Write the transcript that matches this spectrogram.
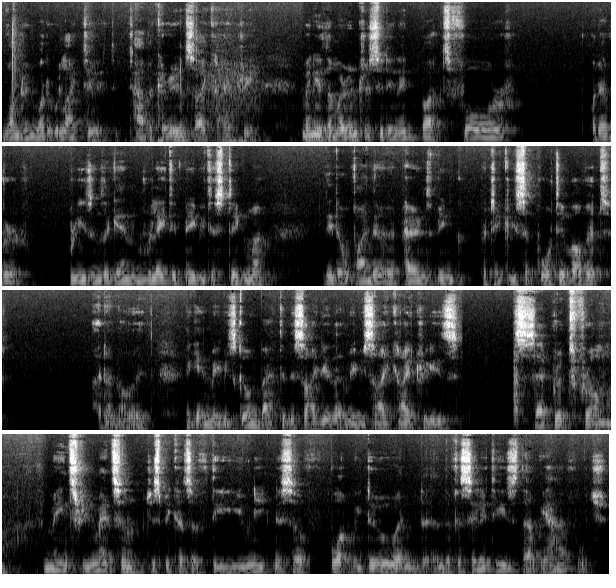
wondering what it would like to, to have a career in psychiatry. many of them are interested in it, but for whatever reasons, again, related maybe to stigma, they don't find their parents being particularly supportive of it. I don't know. It, again, maybe it's going back to this idea that maybe psychiatry is separate from mainstream medicine just because of the uniqueness of what we do and, and the facilities that we have, which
